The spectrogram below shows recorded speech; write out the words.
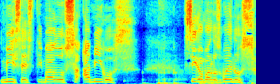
Mis estimados amigos, sigamos a los buenos.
